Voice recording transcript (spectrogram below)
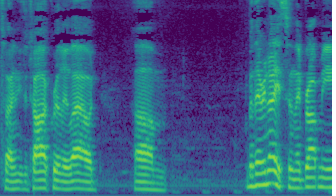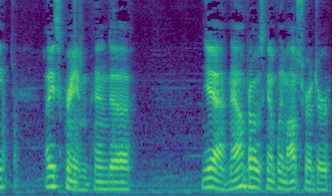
so I need to talk really loud. Um, but they were nice, and they brought me ice cream, and uh, yeah, now I'm probably just gonna play Monster Hunter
